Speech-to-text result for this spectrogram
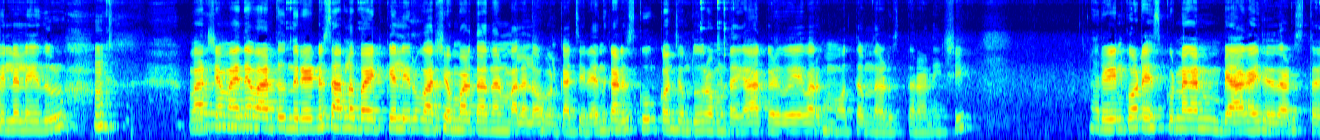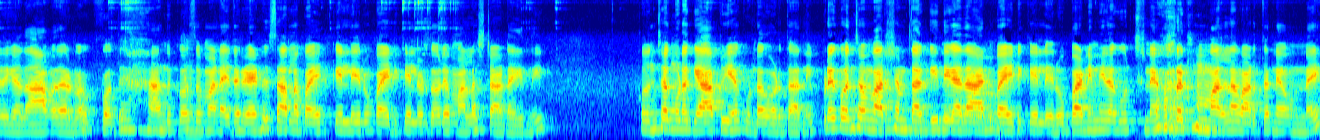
వెళ్ళలేదు. వర్షం అయితే పడుతుంది. రెండు సార్లు బయటకు వెళ్ళారు వర్షం పడుతుందని మళ్ళీ లోపలికి వచ్చారు ఎందుకంటే స్కూల్ కొంచెం దూరం ఉంటుంది అక్కడ పోయే వరకు మొత్తం నడుస్తారు అనేసి. రెయిన్ కోట్ వేసుకున్నా కానీ బ్యాగ్ అయితే తడుస్తుంది కదా ఆమె తడవకపోతే. అందుకోసం అని అయితే రెండు సార్లు బయటకు వెళ్ళారు బయటకు వెళ్ళడంతోనే మళ్ళీ స్టార్ట్ అయింది. కొంచెం కూడా గ్యాప్ ఇవ్వకుండా కొడతాను ఇప్పుడే కొంచెం వర్షం తగ్గింది కదా అని బయటికి వెళ్ళారు బండి మీద కూర్చునే వరకు మళ్ళీ పడుతూనే ఉన్నాయి.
